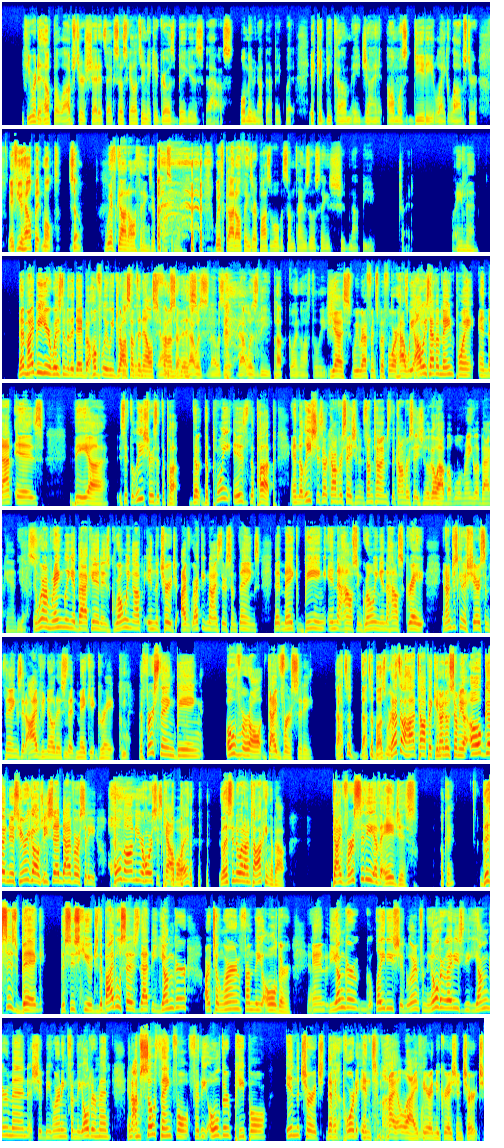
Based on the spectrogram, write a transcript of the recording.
if you were to help a lobster shed its exoskeleton, it could grow as big as a house. Well, maybe not that big, but it could become a giant, almost deity like lobster if you help it molt. So, With God, all things are possible. with God, all things are possible, but sometimes those things should not be tried. Like, Amen. That might be your wisdom of the day, but hopefully we draw hopefully something else Yeah, from I'm sorry. this. That was that was it. That was the pup going off the leash. Yes, we referenced before how we it always have a main point, and that is the uh is it the leash or is it the pup? The the point is the pup, and the leash is our conversation, and sometimes the conversation will go out, but we'll wrangle it back in. Yes. And where I'm wrangling it back in is growing up in the church. I've recognized there's some things that make being in the house and growing in the house great. And I'm just going to share some things that I've noticed Mm. that make it great. Come on. The first thing being overall diversity. That's a that's a buzzword. That's a hot topic. And I mm. know some of you, are, oh goodness, here he goes. He said diversity. Hold on to your horses, cowboy. Listen to what I'm talking about. Diversity of ages. okay. This is big This is huge. The Bible says that the younger are to learn from the older. Yeah. And the younger ladies should learn from the older ladies. The younger men should be learning from the older men. And I'm so thankful for the older people in the church that have Yeah. poured into my life here at New Creation Church.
